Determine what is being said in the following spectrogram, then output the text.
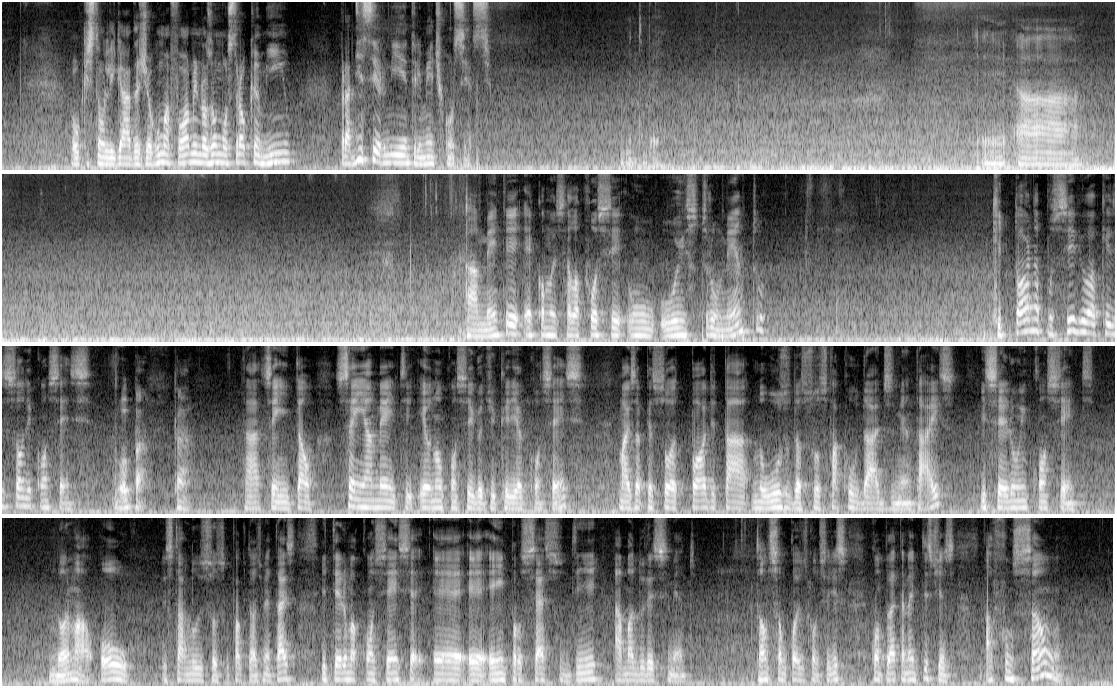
ou que estão ligadas de alguma forma e nós vamos mostrar o caminho para discernir entre mente e consciência. Muito bem. É, a A mente é como se ela fosse um, o instrumento que torna possível a aquisição de consciência. Opa, tá. Tá, sim, então, sem a mente eu não consigo adquirir a consciência mas a pessoa pode estar no uso das suas faculdades mentais e ser um inconsciente normal, ou estar no uso das suas faculdades mentais e ter uma consciência é, é, é em processo de amadurecimento. Então são coisas, como você disse, completamente distintas. A função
